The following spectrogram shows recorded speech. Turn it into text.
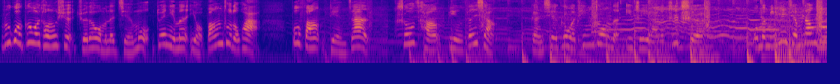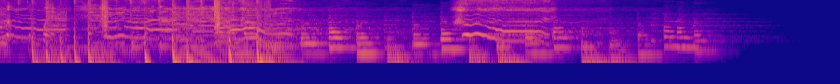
如果各位同学觉得我们的节目对你们有帮助的话，不妨点赞、收藏并分享。感谢各位听众的一直以来的支持，我们明天节目当中呢再会。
